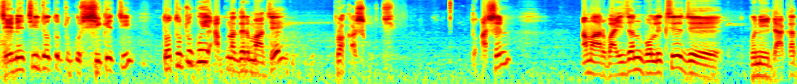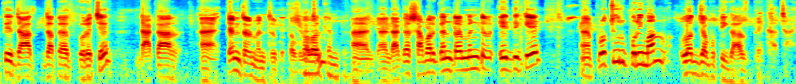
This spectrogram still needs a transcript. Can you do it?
জেনেছি যতটুকু শিখেছি ততটুকুই আপনাদের মাঝে প্রকাশ করছি। তো আসেন আমার ভাইজান বলেছে যে উনি ঢাকাতে যা যাতায়াত করেছে ঢাকার হ্যাঁ, ক্যান্টনমেন্টের কথা সাভার হ্যাঁ ঢাকার সাভার ক্যান্টনমেন্টের এইদিকে আহ, প্রচুর পরিমাণ লজ্জাপতি গাছ দেখা যায়।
